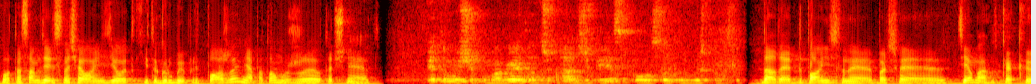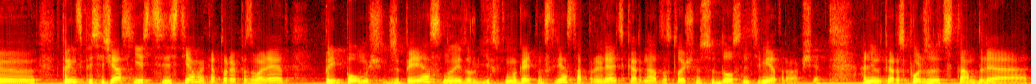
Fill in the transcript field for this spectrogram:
Вот, на самом деле сначала они делают какие-то грубые предположения, а потом уже уточняют. Этому еще помогает от GPS по сотовым вышкам. Да, да, это дополнительная большая тема. Как, э, в принципе, сейчас есть системы, которые позволяют при помощи GPS, но и других вспомогательных средств определять координаты с точностью до сантиметра вообще. Они, например, используются там для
